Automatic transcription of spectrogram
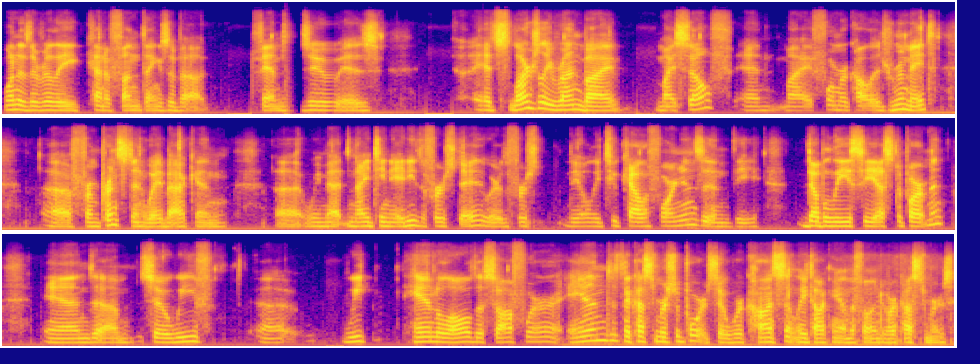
One of the really kind of fun things about FamZoo is it's largely run by myself and my former college roommate uh, from Princeton way back and uh, we met in 1980 the first day. We were the first the only two Californians in the double ECS department. And um, so we've uh, we handle all the software and the customer support. So we're constantly talking on the phone to our customers,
